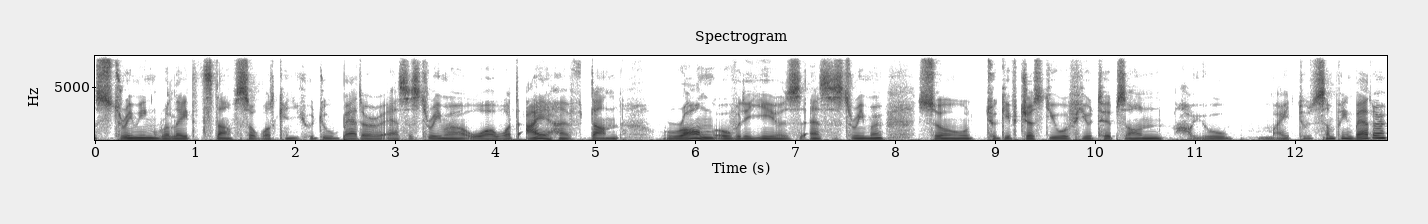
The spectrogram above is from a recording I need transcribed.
streaming related stuff. So, what can you do better as a streamer, or what I have done wrong over the years as a streamer. So, to give just you a few tips on how you might do something better.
